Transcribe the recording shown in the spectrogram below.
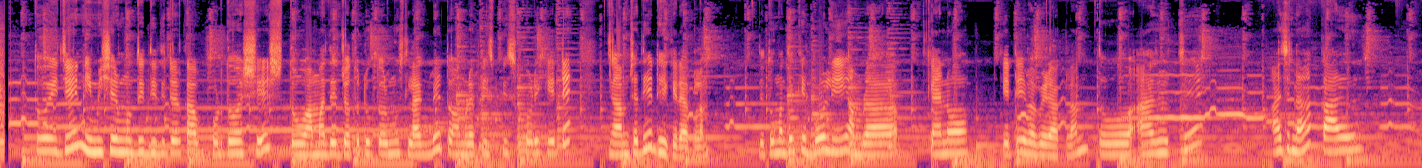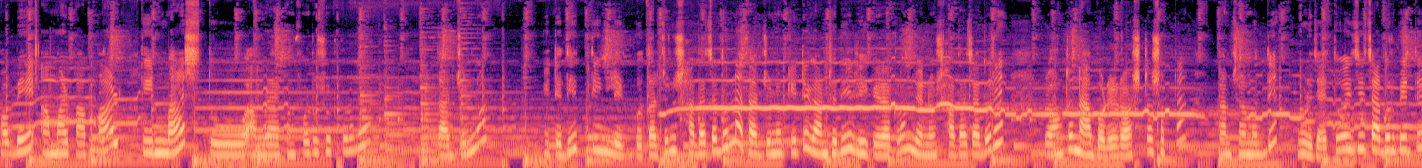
তো এই যে নিমিষের মধ্যে দিদিটার কাপড় ধোয়া শেষ, তো আমাদের যতটুকু তরমুজ লাগবে, তো আমরা পিস পিস করে কেটে গামছা দিয়ে ঢেকে রাখলাম। তো তোমাদেরকে বলি, আমরা কেন কেটে এভাবে রাখলাম? তো আজ হচ্ছে, আজ না, কাল হবে আমার পাপার তিন মাস, তো আমরা এখন ফটোশ্যুট করব। তার জন্য এটা দিয়ে তিন লিখব তার জন্য সাদা চাদর না, তার জন্য কেটে গামছা দিয়ে ঢেকে রাখলাম যেন সাদা চাদরে রংটা না পড়ে, রসটা সবটা গামছার মধ্যে ভরে যায়। তো এই যে চাদর পেতে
